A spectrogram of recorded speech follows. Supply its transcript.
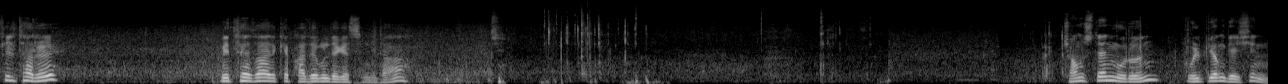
필터를 밑에서 이렇게 받으면 되겠습니다. 정수된 물은 물병 대신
